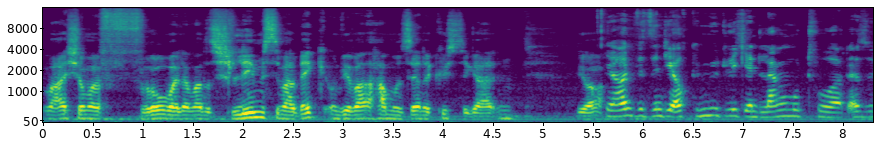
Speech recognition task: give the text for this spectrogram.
war ich schon mal froh, weil da war das Schlimmste mal weg und wir war, haben uns sehr an der Küste gehalten. Ja, Ja, und wir sind ja auch gemütlich entlang motort. Also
